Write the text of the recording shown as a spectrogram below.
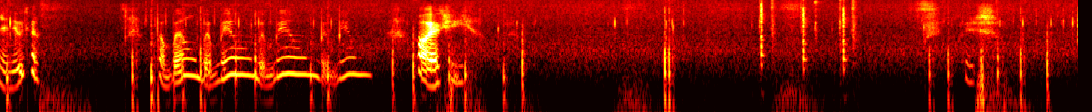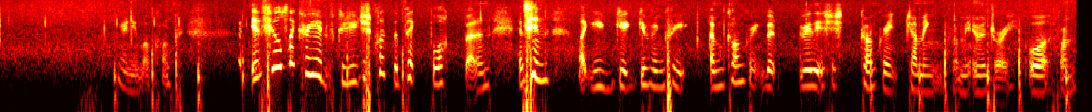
And here we go. Boom, boom, boom, boom, boom, boom, boom, boom. Oh, actually. I need more concrete. It feels like creative because you just click the pick block button and then like you get given cre um concrete, but really it's just concrete coming from your inventory or from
